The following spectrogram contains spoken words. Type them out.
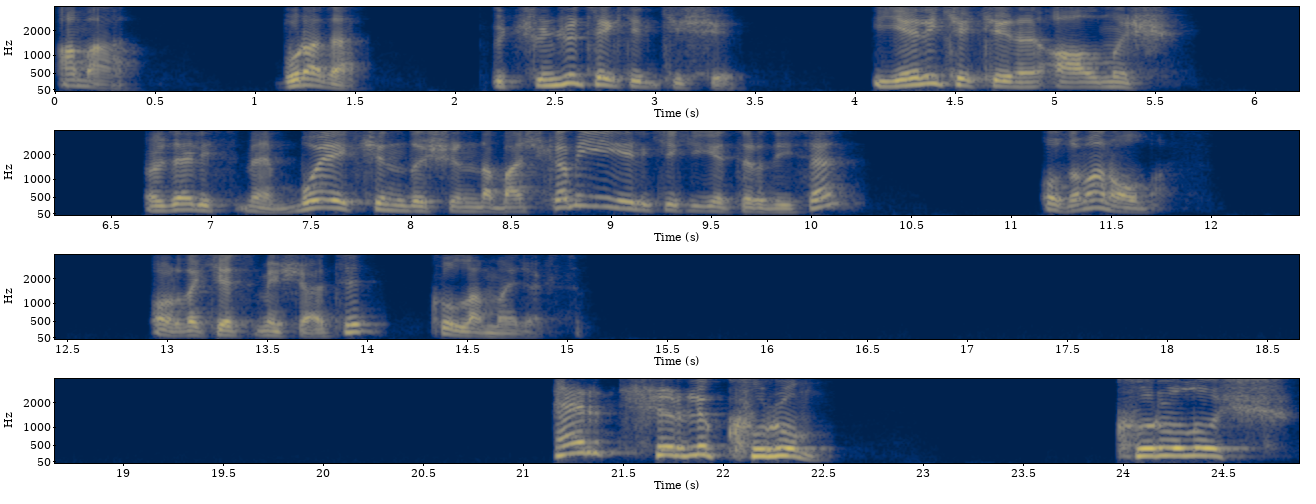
Ama burada üçüncü tekil kişi iyelik ekini almış özel isme bu ekin dışında başka bir iyelik eki getirdiysen o zaman olmaz. Orada kesme işareti kullanmayacaksın. Her türlü kurum, kuruluş,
